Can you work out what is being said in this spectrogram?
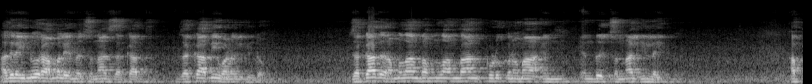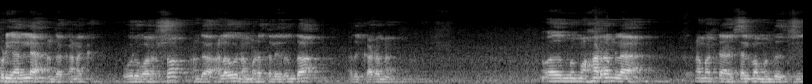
அதில் இன்னொரு அமல் என்ன சொன்னால் ஜக்காத். ஜக்காத்தையும் வழங்குகின்றோம். ஜக்காத் ரமலான் ரமலான் தான் கொடுக்கணுமா என்று சொன்னால் இல்லை. அப்படி அல்ல அந்த கணக்கு. ஒரு வருஷம் அந்த அளவு நம்மிடத்தில் இருந்தால் அது கடமை. மொஹரமில் நம்மகிட்ட செல்வம் வந்துச்சு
